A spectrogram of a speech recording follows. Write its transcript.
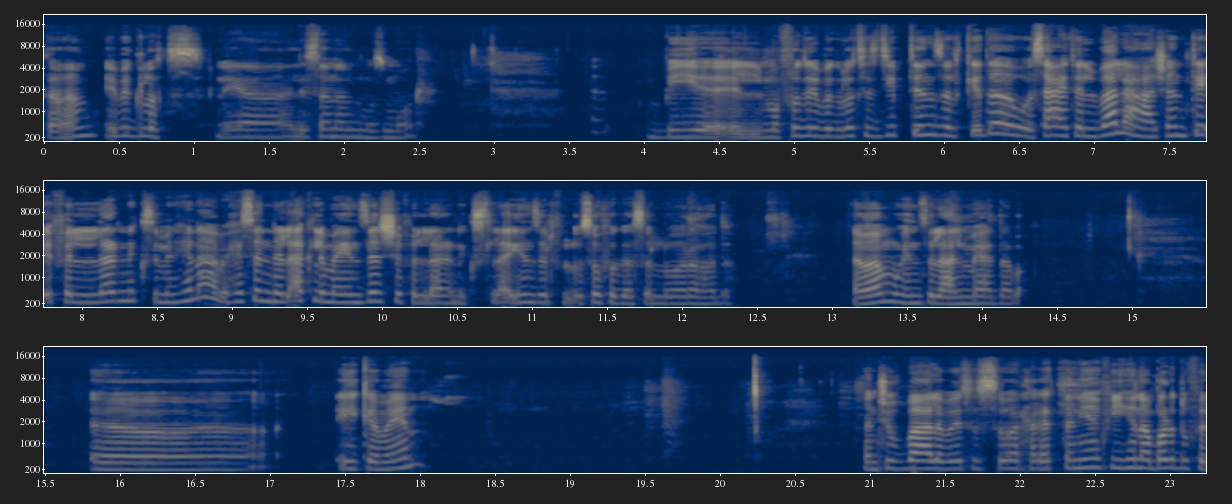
تمام؟ epiglottis اللي هي لسان المزمار. بي... المفروض ال epiglottis دي بتنزل كده وساعة البلع عشان تقفل ال larynx من هنا بحيث إن الأكل ما ينزلش في ال larynx لا ينزل في ال esophagus اللي وراها ده. تمام؟ وينزل على المعدة بقى. آه... إيه كمان؟ هنشوف بقى على بقية الصور حاجات تانية. في هنا برضو في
